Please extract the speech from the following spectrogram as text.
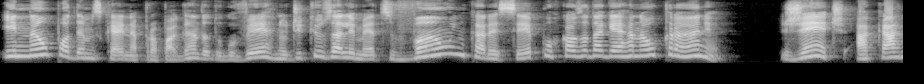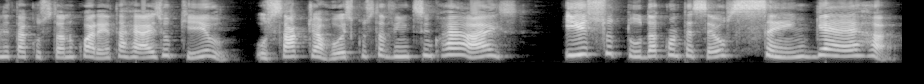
E não podemos cair na propaganda do governo de que os alimentos vão encarecer por causa da guerra na Ucrânia. Gente, a carne está custando 40 reais o quilo. O saco de arroz custa 25 reais. Isso tudo aconteceu sem guerra.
